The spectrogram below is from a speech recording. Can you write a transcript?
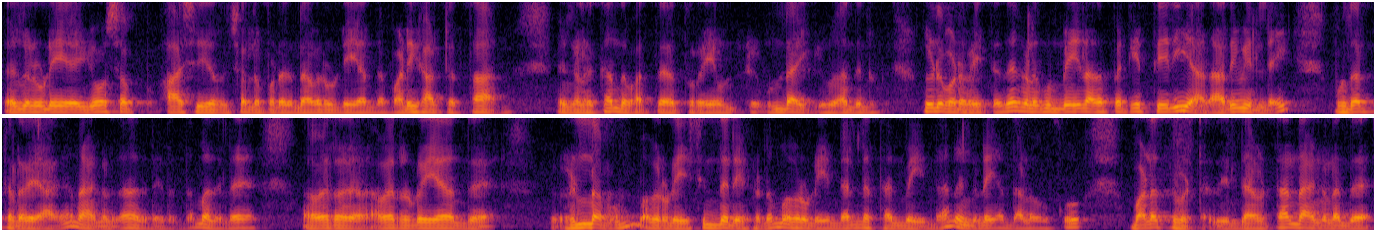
எங்களுடைய யோசப் ஆசிரியர் சொல்லப்படுகிற அவருடைய அந்த வழிகாட்டத்தான் எங்களுக்கு அந்த வர்த்தகத்துறையை உண்டு- உண்டாக்கி அதில் ஈடுபட வைத்தது. எங்களுக்கு உண்மையில் அதை பற்றி தெரியாது அறிவில்லை. முதல் தடவையாக நாங்கள் தான் அதில் இருந்தோம். அதில் அவர் அவருடைய அந்த எண்ணமும் அவருடைய சிந்தனைகளும் அவருடைய நல்ல தன்மையும் தான் எங்களை அந்த அளவுக்கு வளர்த்து விட்டது. இல்லாவிட்டால் நாங்கள் அந்த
